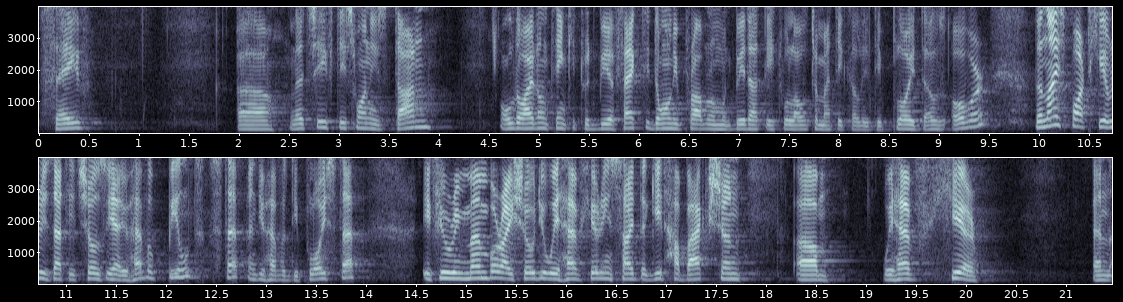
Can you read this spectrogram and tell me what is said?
Save. Uh, let's see if this one is done. Although I don't think it would be affected, the only problem would be that it will automatically deploy those over. The nice part here is that it shows, yeah, you have a build step and you have a deploy step. If you remember, I showed you we have here inside the GitHub action, um, we have here an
